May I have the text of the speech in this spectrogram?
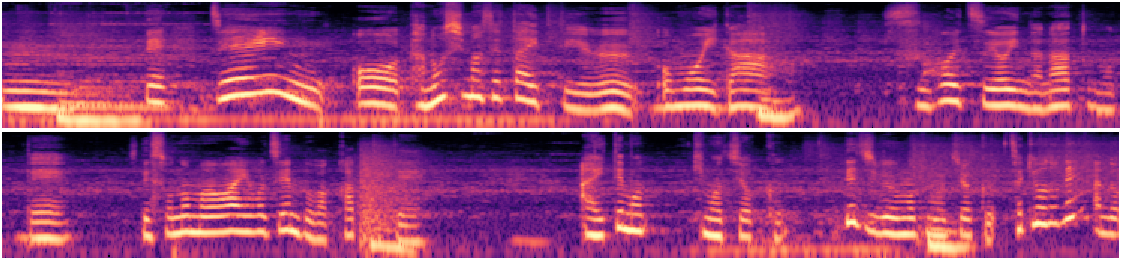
うん。で、全員を楽しませたいっていう思いが、すごい強いんだなと思って、で、その間合いを全部分かってて、相手も気持ちよく、で、自分も気持ちよく。先ほどね、あの、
